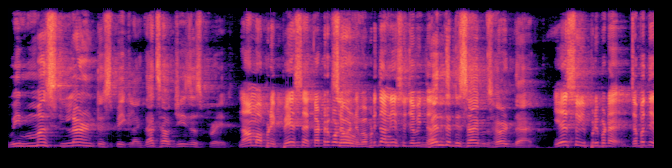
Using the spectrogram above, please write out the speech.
We must learn to speak like that's how Jesus prayed. நாம் அப்படி பேச கற்றுக்கொள்ள So, வேண்டும் அப்படித்தான் இயேசு ஜெபித்தார் When the disciples heard that, இயேசு இப்படிப்பட்ட ஜெபத்தை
